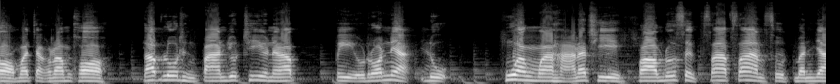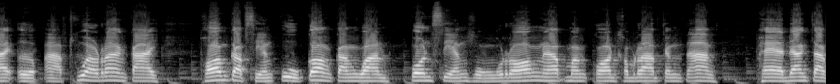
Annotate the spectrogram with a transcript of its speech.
ออกมาจากลำคอ รับรู้ถึงปานยุทธที่นะครับ ปีร้นเนี่ยดุห่วงมาหานาที ความรู้สึกซาบซ่านสุดบรรยายเอิบอาบทั่วร่างกาย พร้อมกับเสียงกู่ก้องกังวานปนเสียงหงร้องนะครับ มังกรคำรามจางๆแผ่ดังจาก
